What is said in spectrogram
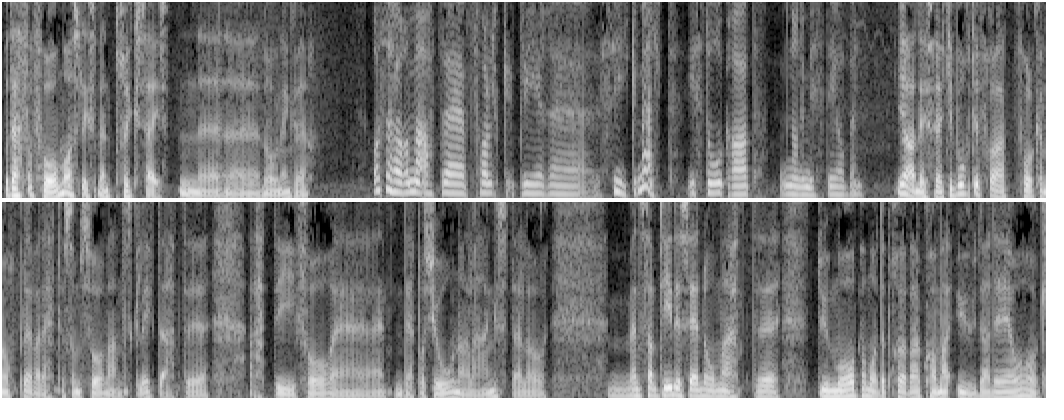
Og Derfor får vi oss liksom en trykk 16 eh, noen enhver. Og så hører vi at eh, folk blir eh, sykemeldt i stor grad når de mister jobben. Ja, det ser ikke bort ifra at folk kan oppleve dette som så vanskelig at, at de får enten depresjon eller angst. Eller, men samtidig så er det noe med at du må på en måte prøve å komme ut av det òg.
